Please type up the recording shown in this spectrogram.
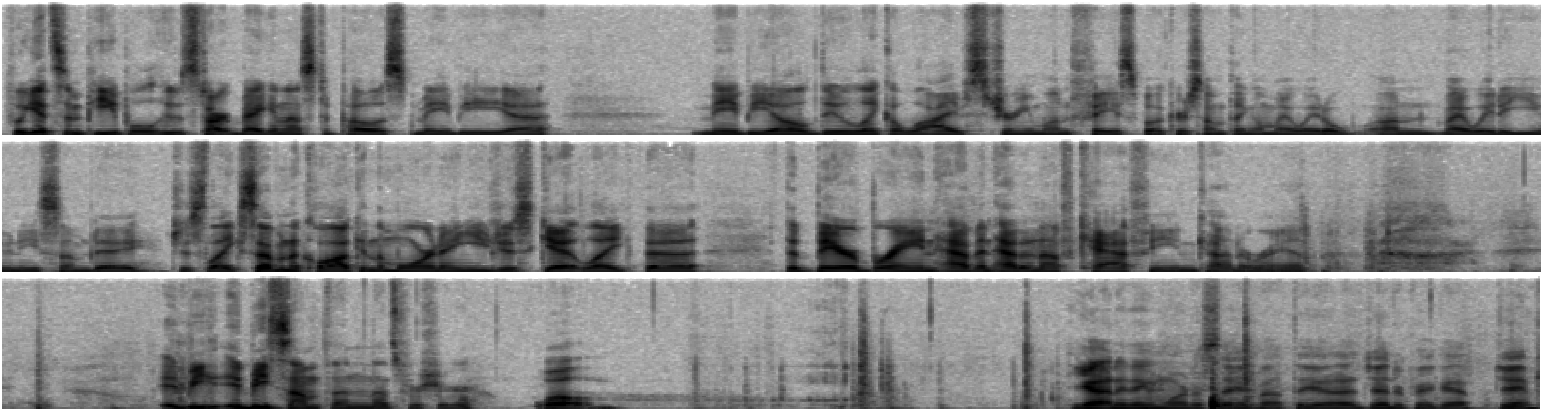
if we get some people who start begging us to post, maybe uh, maybe I'll do like a live stream on Facebook or something on my way to on my way to uni someday. Just like seven o'clock in the morning, you just get like the the bare brain haven't had enough caffeine kind of rant. It'd be it'd be something, that's for sure. Well, you got anything more to say about the uh, gender pay gap, James?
